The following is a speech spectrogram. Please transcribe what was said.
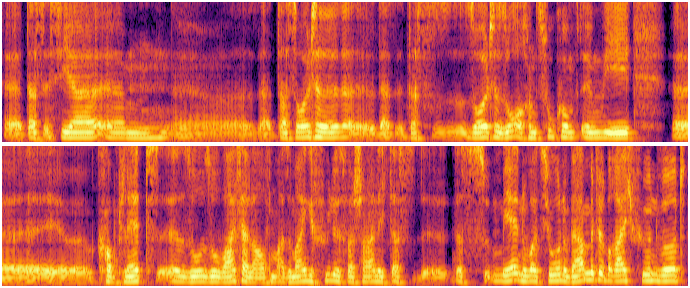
äh, das ist hier, ähm, äh, das sollte, das, sollte so auch in Zukunft irgendwie komplett so, so weiterlaufen. Also mein Gefühl ist wahrscheinlich, dass das mehr Innovation im Wärmemittelbereich führen wird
